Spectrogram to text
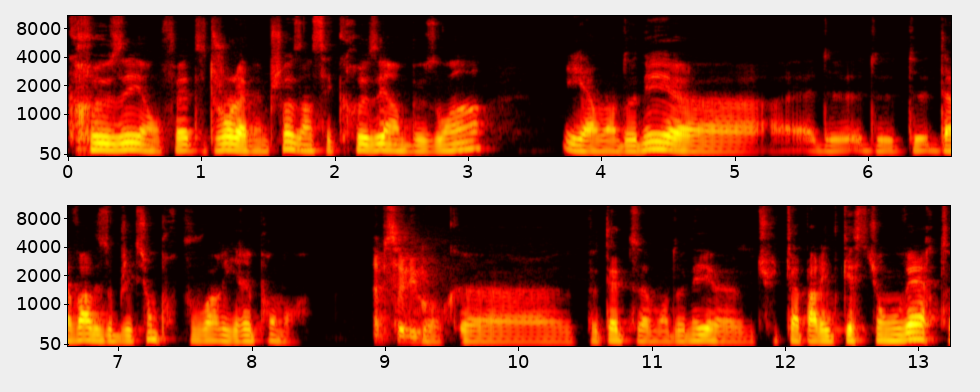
creuser en fait, c'est toujours la même chose, hein, c'est creuser un besoin et à un moment donné d'avoir des objections pour pouvoir y répondre. Absolument. Donc peut-être à un moment donné, tu as parlé de questions ouvertes.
